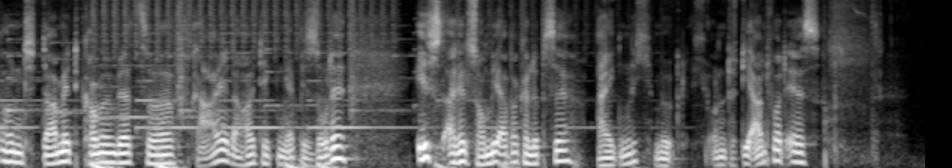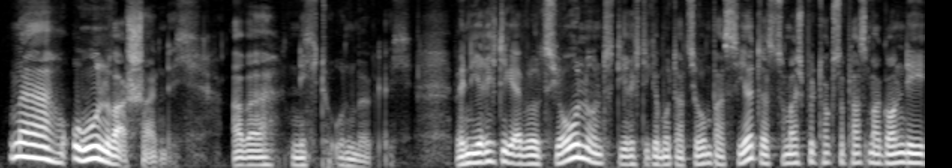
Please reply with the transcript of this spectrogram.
und damit kommen wir zur Frage der heutigen Episode. Ist eine Zombie-Apokalypse eigentlich möglich? Und die Antwort ist, na, unwahrscheinlich, aber nicht unmöglich. Wenn die richtige Evolution und die richtige Mutation passiert, dass zum Beispiel Toxoplasma gondii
